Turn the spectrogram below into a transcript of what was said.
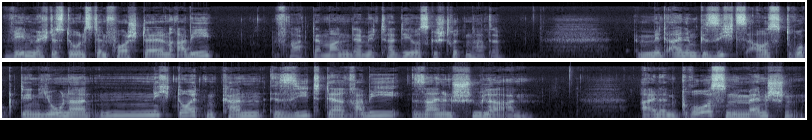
Wen möchtest du uns denn vorstellen, Rabbi? fragt der Mann, der mit Thaddäus gestritten hatte mit einem Gesichtsausdruck, den Jona nicht deuten kann, sieht der Rabbi seinen Schüler an. Einen großen Menschen.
